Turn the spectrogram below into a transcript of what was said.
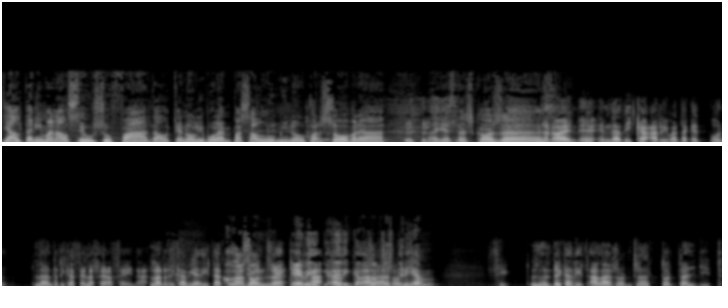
ja el tenim en el seu sofà del que no li volem passar el luminol per sobre, aquestes coses... No, no, hem, hem de dir que arribat a aquest punt, l'Enric ha fet la seva feina. L'Enric havia dit a Són les Twitter 11. He dit- he dit que a les 11 estaríem. Sí, l'Enric ha dit a les 11 tots al llit.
